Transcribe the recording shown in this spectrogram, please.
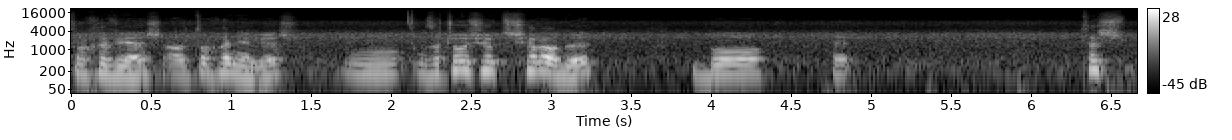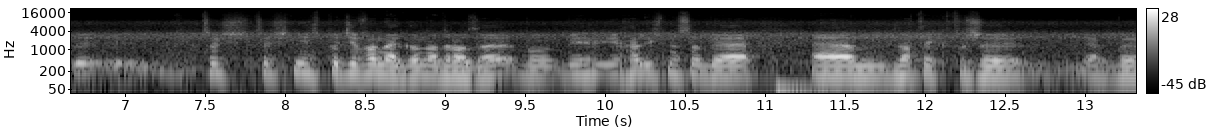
trochę wiesz, ale trochę nie wiesz. Mm, zaczęło się od środy, bo e, też e, coś, coś niespodziewanego na drodze, bo jechaliśmy sobie dla tych, którzy jakby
